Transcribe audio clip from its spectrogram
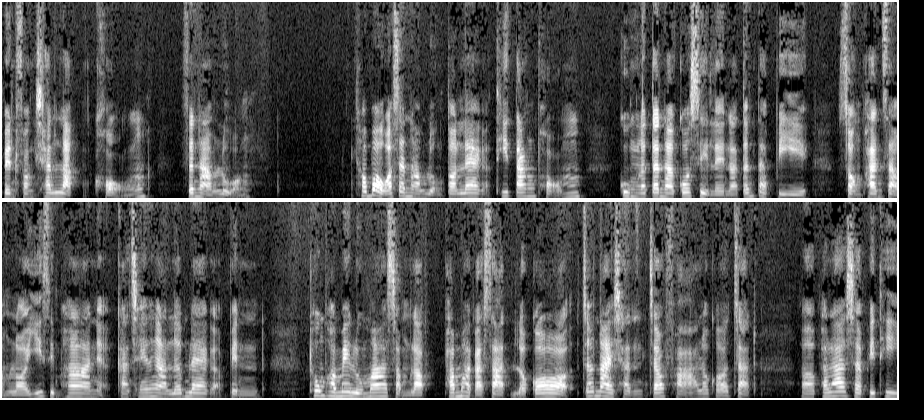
เป็นฟังก์ชันหลักของสนามหลวง เขาบอกว่าสนามหลวงตอนแรกอะที่ตั้งพร้อม กรุงรัตนโกสินทร์เลยนะ ตั้งแต่ปี 2325 เนี่ย การใช้งานเริ่มแรกอะ่ะเป็นทุ่งพระเมรุมาตรสำหรับพระมหากษัตริย์ แล้วก็เจ้านายชั้นเจ้าฟ้าแล้วก็จัดพระราชพิธี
